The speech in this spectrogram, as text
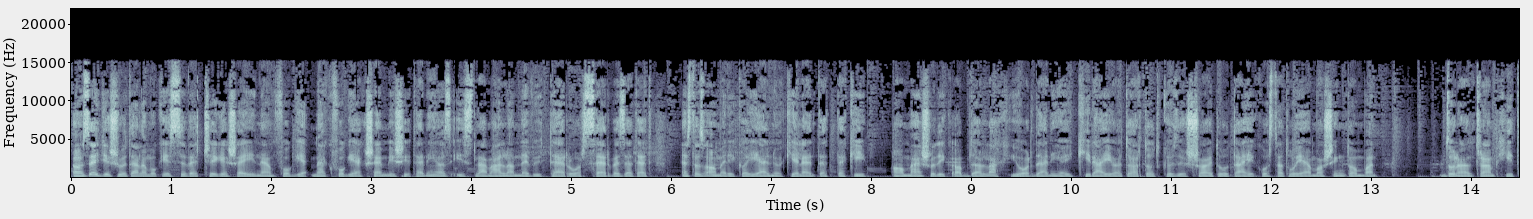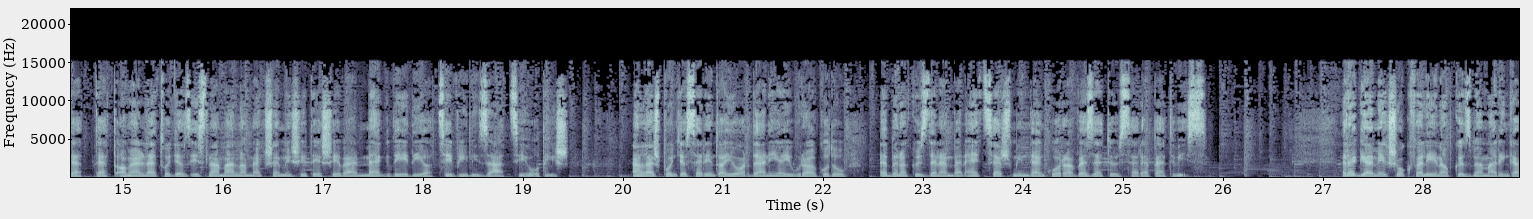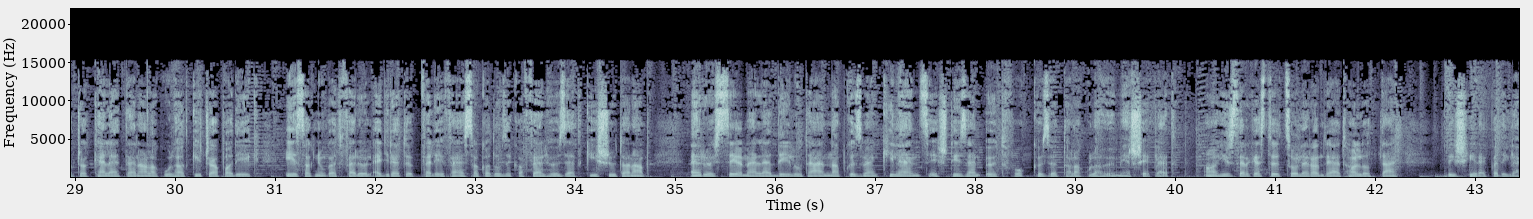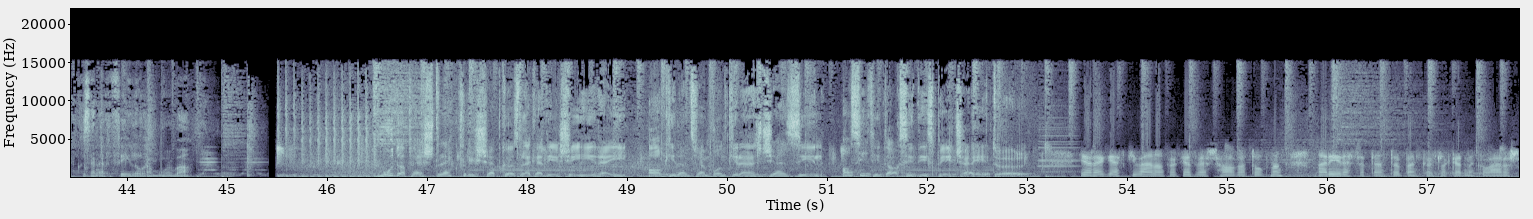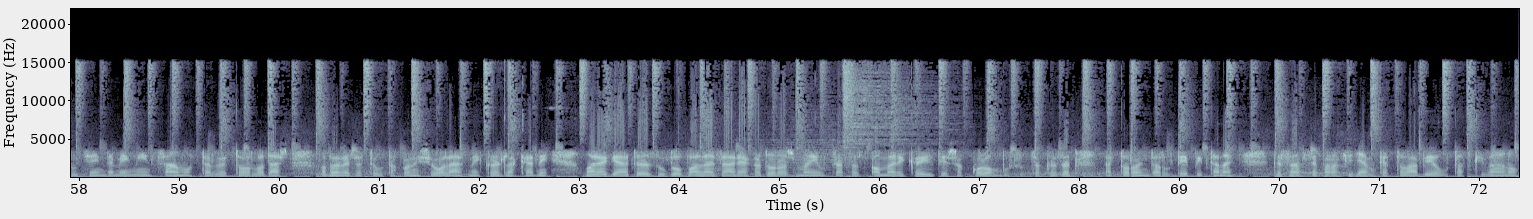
Az Egyesült Államok és szövetségesei nem fogja, meg fogják semmisíteni az iszlám állam nevű terror szervezetet, ezt az amerikai elnök jelentette ki a második Abdallah jordániai királlyal tartott közös sajtótájékoztatóján Washingtonban. Donald Trump hitet tett amellett, hogy az iszlám állam megsemmisítésével megvédi a civilizációt is. Álláspontja szerint a jordániai uralkodó ebben a küzdelemben egyszer mindenkorra vezető szerepet visz. Reggel még sok felé napközben már inkább csak keleten alakulhat ki csapadék, északnyugat felől egyre több felé felszakadozik a felhőzet, kisüt a nap. Erős szél mellett délután napközben 9 és 15 fok között alakul a hőmérséklet. A hírszerkesztőt Szoller Andrát hallották, friss hírek pedig legközelebb fél óra múlva. Budapest legfrissebb közlekedési hírei a 90.9 Jazzin a City Taxi Dispécsejétől. Jó reggelt kívánok a kedves hallgatóknak! Már érezhetően többen közlekednek a város útjain, de még nincs számottevő torlódás, a bevezető utakon is jól lehet még közlekedni. Ma reggeltől zuglóban lezárják a Dorozsmai utcát az Amerikai út és a Kolumbusz utca között, mert toronydarút építenek. Köszönöm szépen a figyelmüket, további jó utat kívánok!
